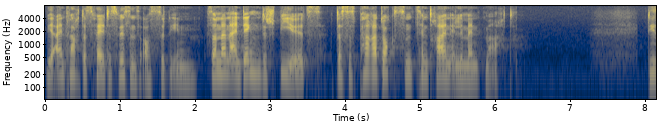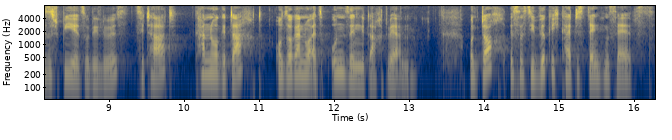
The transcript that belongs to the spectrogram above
wie einfach das Feld des Wissens auszudehnen, sondern ein Denken des Spiels, das das Paradox zum zentralen Element macht. Dieses Spiel, so Deleuze, Zitat, kann nur gedacht und sogar nur als Unsinn gedacht werden. Und doch ist es die Wirklichkeit des Denkens selbst.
